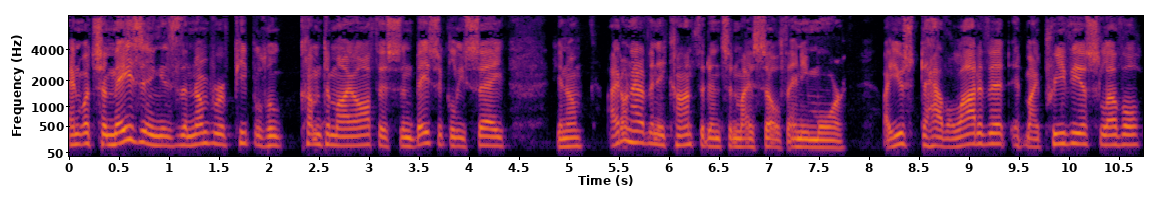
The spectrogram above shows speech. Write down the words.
and what's amazing is the number of people who come to my office and basically say, you know, I don't have any confidence in myself anymore. I used to have a lot of it at my previous level,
